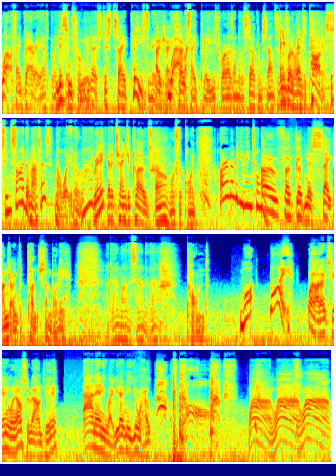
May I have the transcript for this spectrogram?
Well, I say very, that's putting Listen to me. Let's just say pleased to meet Okay, you. Well, so- I say pleased, whereas under the circumstances. And you've I got a better TARDIS. It's inside that matters, not what you look like. Really? You got to change your clothes. Oh, what's the point? I remember you being tall. Oh, for goodness sake. I'm going to punch somebody. I don't like the sound of that. Pond. What? Why? Well, I don't see anyone else around here. And anyway, we don't need your help. Wah, wah, wah.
